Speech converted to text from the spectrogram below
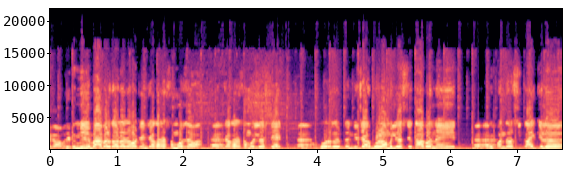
तुमच्या गावामध्ये तुम्ही जावा त्यांच्या घरासमोर जावा. त्यांच्या घरासमोर रस्ते आहेत. हा, गोरगरीब त्यांच्या बोळामध्ये रस्ते का बरं नाहीत. तुम्ही पंधरा वर्षी काय केलं?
